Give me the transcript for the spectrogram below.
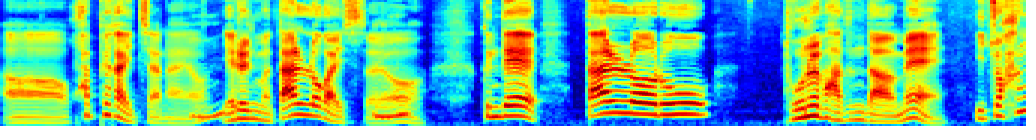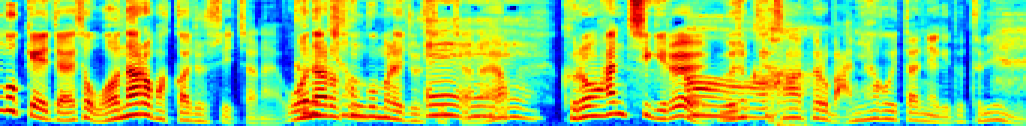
어, 화폐가 있잖아요. 음. 예를 들면 달러가 있어요. 근데 달러로 돈을 받은 다음에 이쪽 한국 계좌에서 원화로 바꿔줄 수 있잖아요. 원화로 그렇죠. 송금을 해줄 수 예, 있잖아요. 예, 예. 그런 환치기를 어. 요즘 가상화폐로 많이 하고 있다는 얘기도 들립니다.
